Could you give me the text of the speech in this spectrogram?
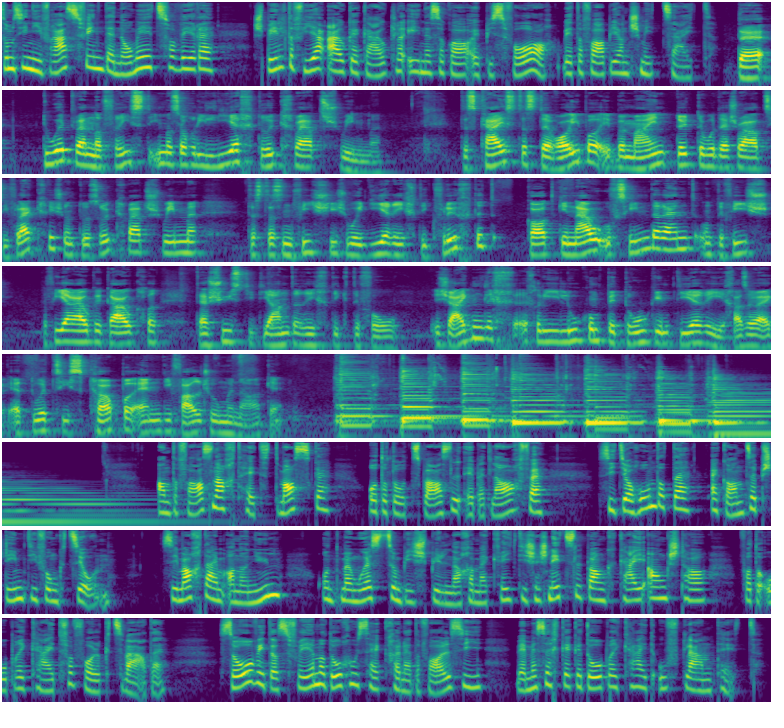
Um seine Fressfinde noch mehr zu verwirren, spielt der Vieraugen-Gaukler ihnen sogar etwas vor, wie der Fabian Schmidt sagt. Der tut, wenn er frisst, immer so ein leicht rückwärts schwimmen. Das heisst, dass der Räuber eben meint, dort wo der schwarze Fleck ist und das rückwärts schwimmen, dass das ein Fisch ist, wo in die Richtung flüchtet, geht genau aufs Hinterend und der Fisch, der Vieraugengaukler, der schießt in die andere Richtung davon. Ist eigentlich ein bisschen Lug und Betrug im Tierreich. Also er, er tut sein Körperende falsch herum. An der Fasnacht hat die Maske oder dort in Basel eben die Larve seit Jahrhunderten eine ganz bestimmte Funktion. Sie macht einem anonym und man muss zum Beispiel nach einer kritischen Schnitzelbank keine Angst haben, von der Obrigkeit verfolgt zu werden. So wie das früher durchaus hätte der Fall sein wenn man sich gegen die Obrigkeit aufgelehnt hat.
